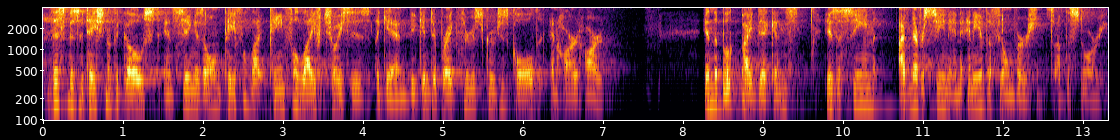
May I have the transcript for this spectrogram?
this visitation of the ghost and seeing his own painful, life choices again begin to break through Scrooge's cold and hard heart. In the book by Dickens is a scene I've never seen in any of the film versions of the story.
